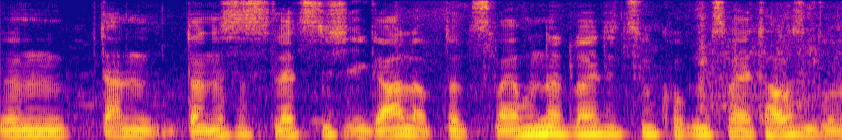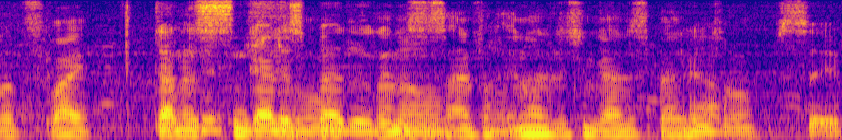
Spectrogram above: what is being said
ähm, dann, dann ist es letztlich egal, ob da 200 Leute zugucken, 2000 oder zwei. Dann ist es ein geiles so, Battle, Dann genau. ist es einfach inhaltlich ein geiles Battle. ja, So. safe.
